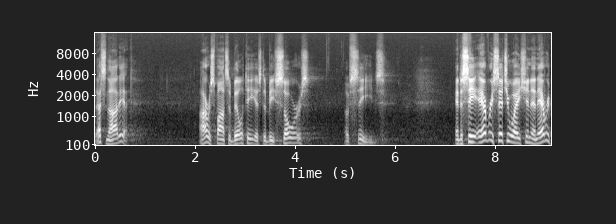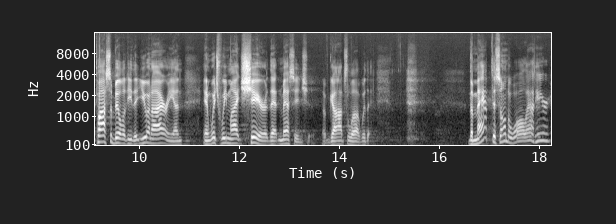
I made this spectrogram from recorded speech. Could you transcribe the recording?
that's not it. Our responsibility is to be sowers of seeds and to see every situation and every possibility that you and I are in in which we might share that message of God's love with it. The map that's on the wall out here,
